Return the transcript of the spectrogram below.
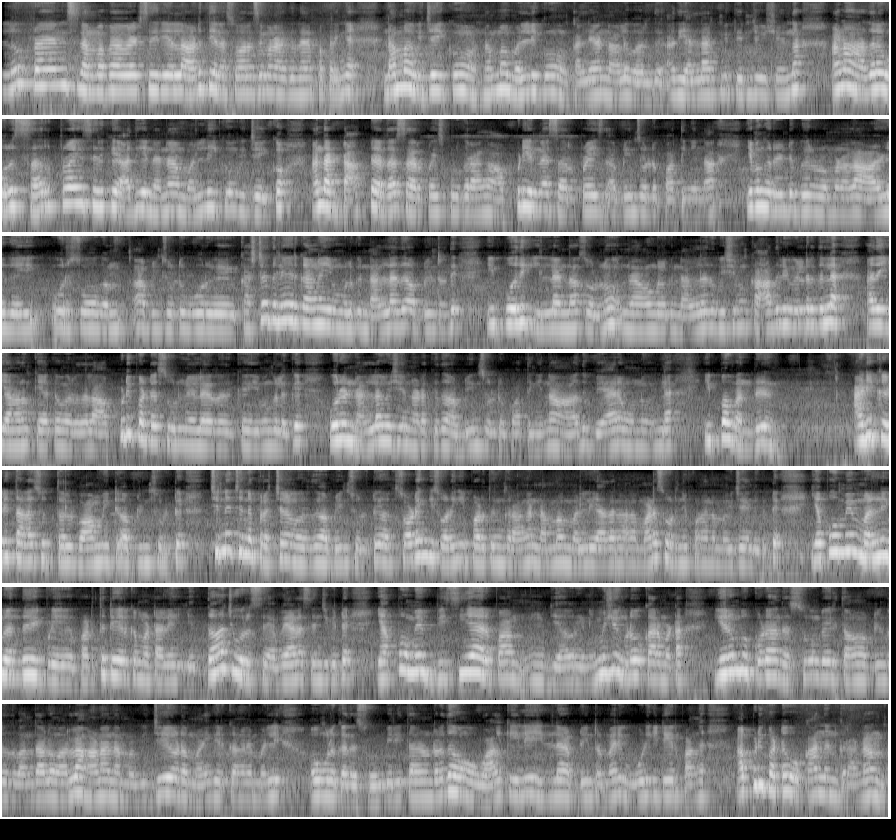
Hello friends நம்ம favourite சீரியலில் அடுத்து என்ன சுவாரஸ்யமாக நடக்குதுன்னு பார்க்குறீங்க? நம்ம விஜய்க்கும் நம்ம மல்லிக்கும் கல்யாண நாள் வருது. அது எல்லாருக்குமே தெரிஞ்ச விஷயம்தான். ஆனால் அதில் ஒரு சர்ப்ரைஸ் இருக்குது அது என்னென்னா மல்லிக்கும் விஜய்க்கும் அந்த டாக்டர் தான் சர்ப்ரைஸ் கொடுக்குறாங்க. அப்படி என்ன சர்ப்ரைஸ் அப்படின்னு சொல்லிட்டு பார்த்தீங்கன்னா இவங்க ரெண்டு பேரும் ரொம்ப நாளாக அழுகை ஒரு சோகம் அப்படின்னு சொல்லிட்டு ஒரு கஷ்டத்துலேயே இருக்காங்க. இவங்களுக்கு நல்லது அப்படின்றது இப்போதைக்கு இல்லைன்னு தான் சொல்லணும். நான் அவங்களுக்கு நல்லது விஷயம் காதலி விழுறதில்ல. அதை யாரும் கேட்க வர்றதில்ல அப்படிப்பட்ட சூழ்நிலை இருக்க இவங்களுக்கு ஒரு நல்ல விஷயம் நடக்குது அப்படின்னு சொல்லிட்டு பார்த்தீங்கன்னா அது வேறு ஒன்றும் இல்லை. இப்போ வந்து அடிக்கடி தலை சுத்தல் வாமிட் அப்படின்னு சொல்லிட்டு சின்ன சின்ன பிரச்சனை வருது அப்படின்னு சொல்லிட்டு சொடங்கி சொடங்கி படுத்துங்கிறாங்க நம்ம மல்லி. அதனால் மனசு உடஞ்சி போனால் நம்ம விஜய் இருந்துக்கிட்டு எப்போவுமே மல்லி வந்து இப்படி படுத்துகிட்டே இருக்க மாட்டாளே. ஏதாச்சும் ஒரு செ- வேலை செஞ்சுக்கிட்டு எப்போவுமே பிஸியாக இருப்பான் ஒரு நிமிஷம் கூட உட்கார மாட்டான் இரும்பு கூட அந்த சோம்பேறித்தனம் அப்படின்றது வந்தாலும் வரலாம். ஆனால் நம்ம விஜயோட மனைவி இருக்காங்களே மல்லி அவங்களுக்கு அந்த சோம்பேறித்தனன்றது அவங்க வாழ்க்கையிலே இல்லை அப்படின்ற மாதிரி ஓடிக்கிட்டே இருப்பாங்க. அப்படிப்பட்ட உட்காந்துன்னுக்குறானா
